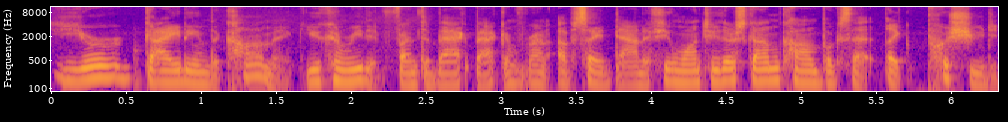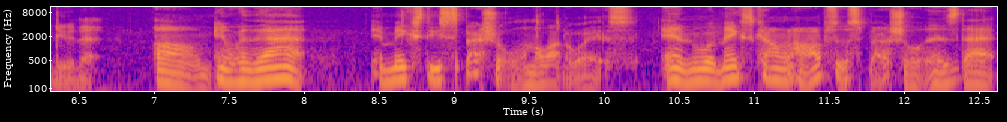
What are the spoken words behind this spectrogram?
you're guiding the comic. You can read it front to back, back and front, upside down if you want to. There's some comic books that like push you to do that. Um, and with that, it makes these special in a lot of ways. And what makes Calvin Hobbes so special is that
